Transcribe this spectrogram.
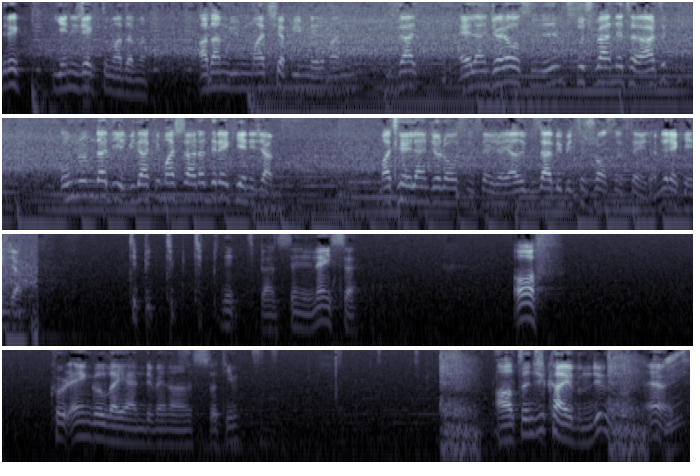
Direkt yenecektim adamı. Adam bir maç yapayım dedim hani. Güzel, eğlenceli olsun dedim. Suç bende tabii artık umurumda değil. Bir dahaki maçlarda direkt yeneceğim. Maç eğlenceli olsun isteyeceğim. Ya da güzel bir bitiriş olsun isteyeceğim. Direkt yeneceğim. Tip tip tip ne ben seni neyse. Of. Kurt Angle da yendi beni anasını satayım. Altıncı kaybım değil mi bu? Evet.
